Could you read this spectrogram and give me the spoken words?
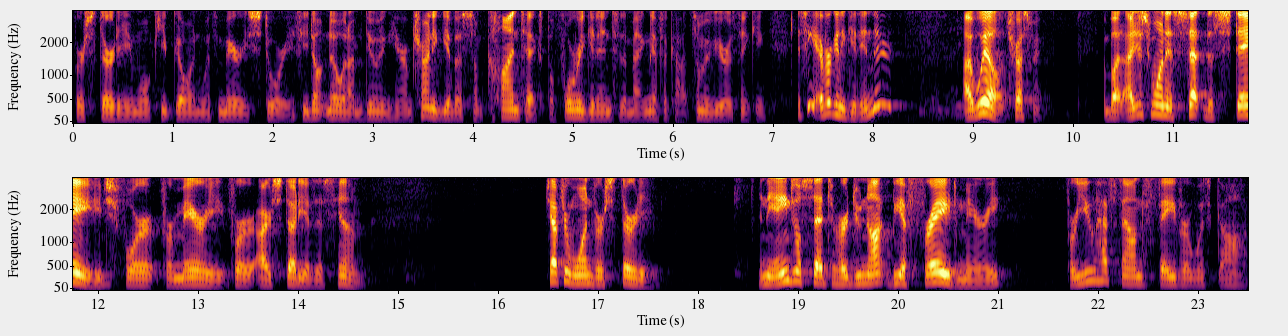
verse 30, and we'll keep going with Mary's story. If you don't know what I'm doing here, I'm trying to give us some context before we get into the Magnificat. Some of you are thinking, is he ever going to get in there? I will, trust me. But I just want to set the stage for, for Mary, for our study of this hymn. Chapter 1, verse 30. And the angel said to her, Do not be afraid, Mary, for you have found favor with God.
